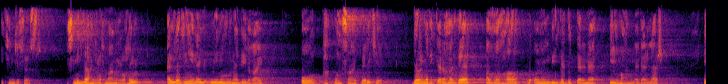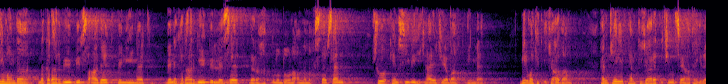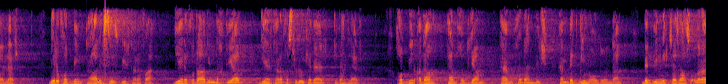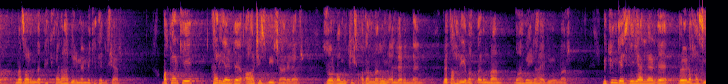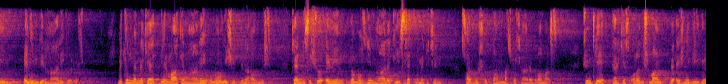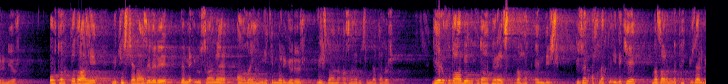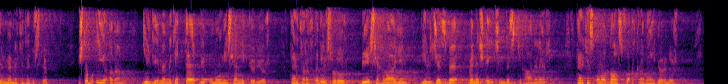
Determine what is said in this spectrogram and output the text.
İkinci söz. Bismillahirrahmanirrahim. Ellezine yu'minune bil gayb. O takva sahipleri ki görmedikleri halde Allah'a ve onun bildirdiklerine iman ederler. İmanda ne kadar büyük bir saadet ve nimet ve ne kadar büyük bir lezzet ve rahat bulunduğunu anlamak istersen şu temsili hikayeciye bak dinle. Bir vakit iki adam hem keyif hem ticaret için seyahate giderler. Biri Hudbin talihsiz bir tarafa, diğeri Huda bin Bahtiyar diğer tarafa sülük eder, giderler. Hudbin adam hem hudgam, hem hodendiş, hem bedbin olduğundan, bedbinlik cezası olarak nazarında pek fena bir memlekete düşer. Bakar ki her yerde aciz biçareler, zorba müthiş adamların ellerinden ve tahribatlarından vaveyla ediyorlar. Bütün gezdiği yerlerde böyle hazin, elin bir hali görür. Bütün memleket bir matemhane umumi şeklini almış. Kendisi şu elin ve muzlim haleti hissetmemek için sarhoşluktan başka çare bulamaz. Çünkü herkes ona düşman ve ecnebi görünüyor. Ortalıkta dahi müthiş cenazeleri ve meyusane ağlayan yetimleri görür, vicdanı azap içinde kalır. Diğeri Huda bin Hudaperest ve hak endiş, güzel ahlaklı idi ki nazarında pek güzel bir memlekete düştü. İşte bu iyi adam girdiği memlekette bir umumi şenlik görüyor. Her tarafta bir surur, bir şehrayin, bir cezbe ve neşe içinde zikirhaneler. Herkes ona dost ve akraba görünür.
